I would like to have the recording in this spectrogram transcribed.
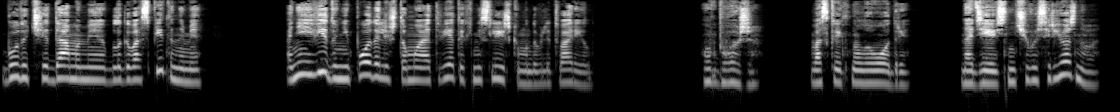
Будучи дамами благовоспитанными, они и виду не подали, что мой ответ их не слишком удовлетворил. «О, Боже!» — воскликнула Одри. «Надеюсь, ничего серьезного?»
